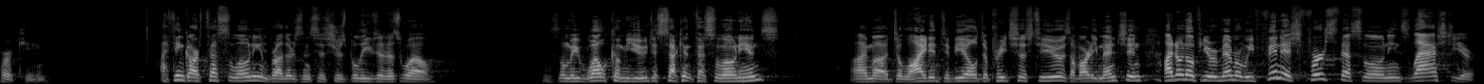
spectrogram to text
her king. I think our Thessalonian brothers and sisters believed it as well. So let me welcome you to Second Thessalonians. I'm uh, delighted to be able to preach this to you, as I've already mentioned. I don't know if you remember, we finished First Thessalonians last year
